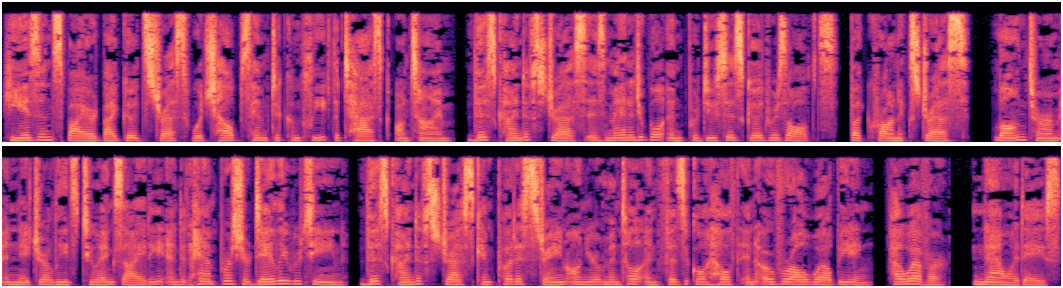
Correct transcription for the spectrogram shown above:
He is inspired by good stress, which helps him to complete the task on time. This kind of stress is manageable and produces good results. But chronic stress, long term in nature leads to anxiety and it hampers your daily routine. This kind of stress can put a strain on your mental and physical health and overall well being. However, nowadays,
